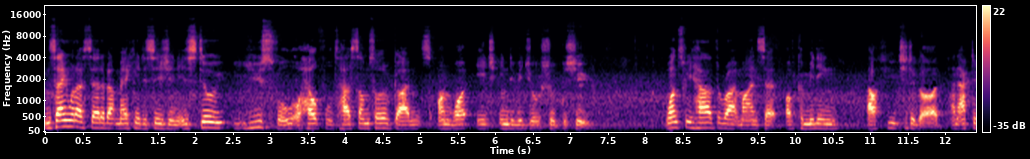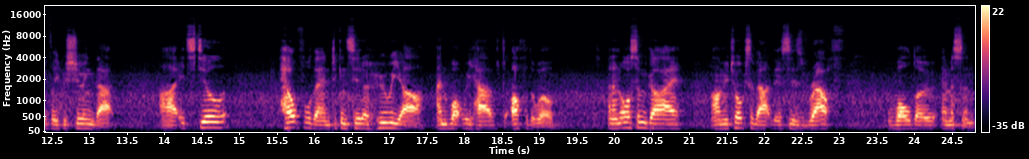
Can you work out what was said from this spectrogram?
In saying what I've said about making a decision, is still useful or helpful to have some sort of guidance on what each individual should pursue. Once we have the right mindset of committing our future to God and actively pursuing that, uh, it's still helpful then to consider who we are and what we have to offer the world. And an awesome guy um, who talks about this is Ralph Waldo Emerson,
